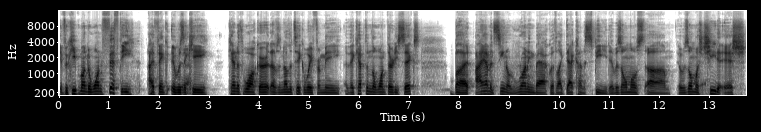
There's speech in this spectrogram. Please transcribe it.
if you keep them under 150, I think it was a key. Kenneth Walker, that was another takeaway from me. They kept him to 136, but I haven't seen a running back with like that kind of speed. It was almost um it was almost cheetah-ish,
